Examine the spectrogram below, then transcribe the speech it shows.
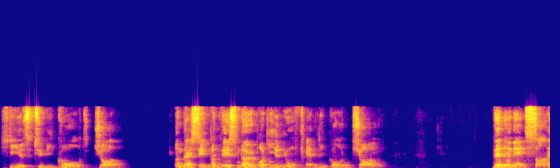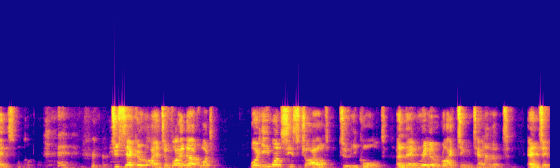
he is to be called John. And they said, But there's nobody in your family called John. Then they made signs to Zechariah to find out what, what he wants his child to be called. And they bring a writing tablet. And to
